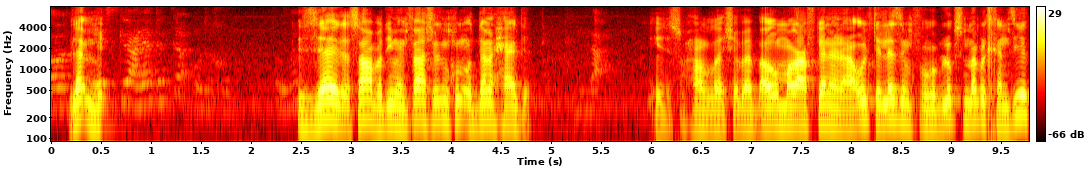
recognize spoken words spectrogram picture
آه لا، م- إزاي؟ ده صعبة دي. ما ينفعش. لازم يكون قدام الحاجة. لا. إيه ده؟ سبحان الله يا شباب. أول مرة أعرف كده. أنا قلت لازم في روبلوكس map الخنزير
